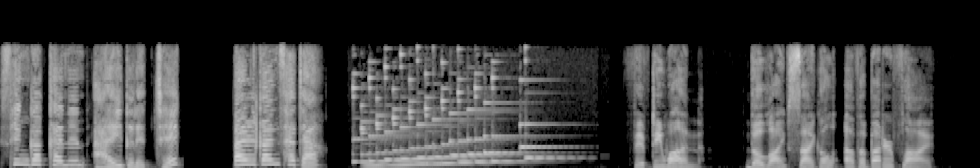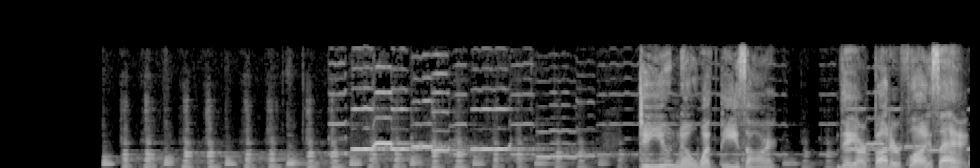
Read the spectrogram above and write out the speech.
생각하는 아이들의 책 빨간 사자 51. The life cycle of a butterfly. know what these are? They are butterflies' eggs.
